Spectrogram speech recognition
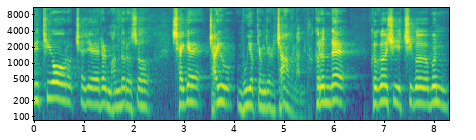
WTO 체제를 만들어서 세계 자유 무역 경제를 장악을 합니다. 그런데 그것이 지금은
